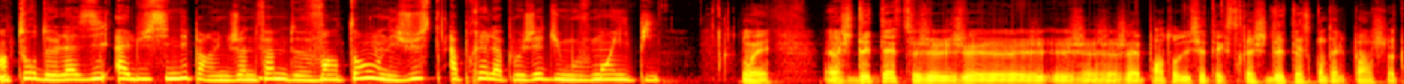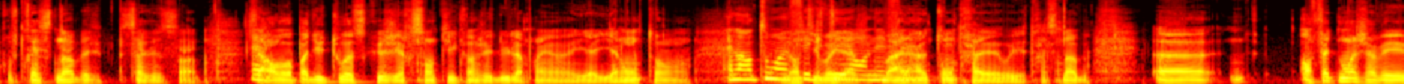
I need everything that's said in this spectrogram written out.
un tour de l'Asie halluciné par une jeune femme de 20 ans. On est juste après l'apogée du mouvement hippie. Ouais, Euh, je déteste. Je, je, je- j'avais pas entendu cet extrait. Je déteste quand elle parle. Je la trouve très snob. et Ça, ça, ça Elle- renvoie pas du tout à ce que j'ai ressenti quand j'ai lu la première, il y a, il y a longtemps. Elle a un ton affecté en Bah, effet. elle a un ton très, oui, très snob. Euh, en fait, moi, j'avais.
